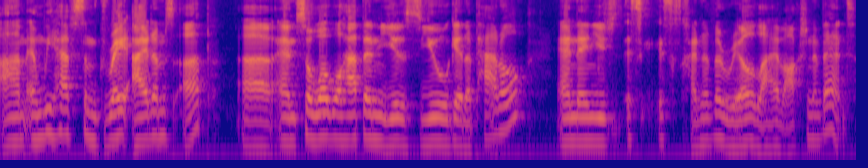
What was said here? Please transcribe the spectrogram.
Um, and we have some great items up. Uh, and so what will happen is you will get a paddle, and then you just, it's, it's kind of a real live auction event.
